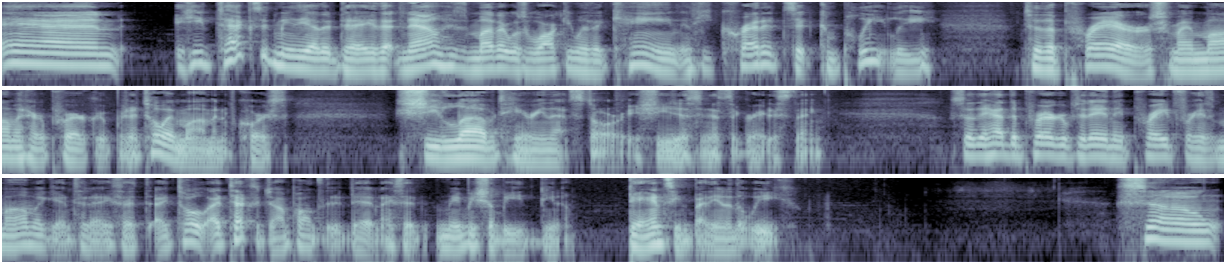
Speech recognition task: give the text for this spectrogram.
And he texted me the other day that now his mother was walking with a cane and he credits it completely to the prayers for my mom and her prayer group, which I told my mom, and of course, she loved hearing that story. She just that's the greatest thing. So they had the prayer group today, and they prayed for his mom again today. So I, I told, I texted John Paul that it did, and I said maybe she'll be, you know, dancing by the end of the week. So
